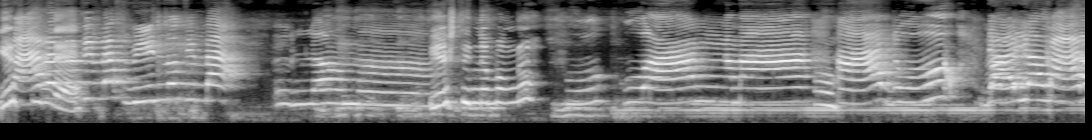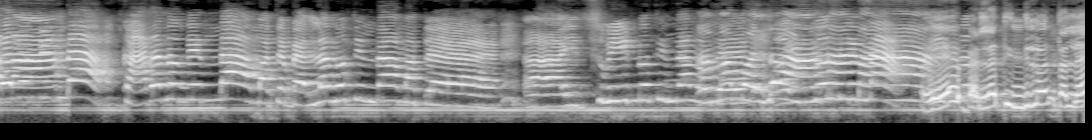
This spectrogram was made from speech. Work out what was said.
ಎಷ್ಟು ತಿಂದೆ. ಎಷ್ಟು ತಿಂದೆ ಮಗ್ನು? ಏ ಬೆಲ್ಲ ತಿಂದಿಲ್ವಂತಲ್ಲೇ.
